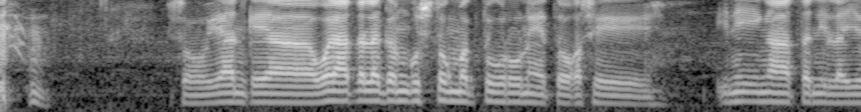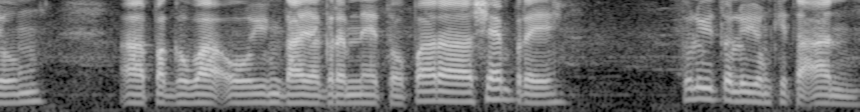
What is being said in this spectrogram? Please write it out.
so, yan. Kaya wala talagang gustong magturo nito kasi iniingatan nila yung ah, paggawa o yung diagram nito para syempre tuloy-tuloy yung kitaan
